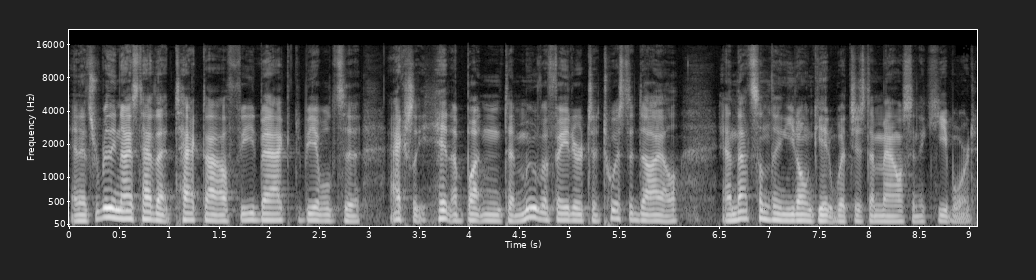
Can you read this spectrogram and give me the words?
and it's really nice to have that tactile feedback to be able to actually hit a button, to move a fader, to twist a dial, and that's something you don't get with just a mouse and a keyboard.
